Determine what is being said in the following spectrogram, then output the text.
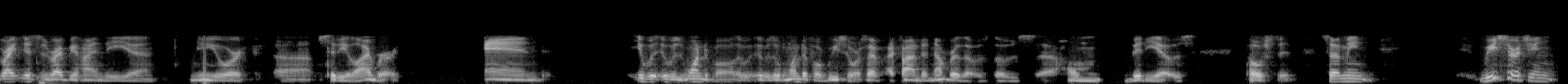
right this is right behind the uh, New York uh, City Library. And it was it was wonderful. It, wa- it was a wonderful resource. I, I found a number of those those uh, home videos posted. So I mean researching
